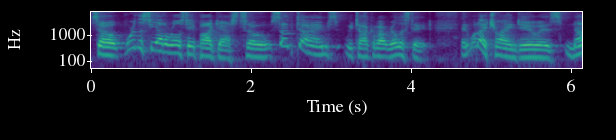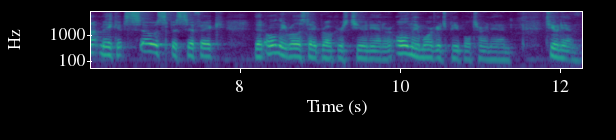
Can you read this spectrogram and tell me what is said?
So, we're the Seattle Real Estate Podcast. So, sometimes we talk about real estate. And what I try and do is not make it so specific that only real estate brokers tune in or only mortgage people turn in tune in.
